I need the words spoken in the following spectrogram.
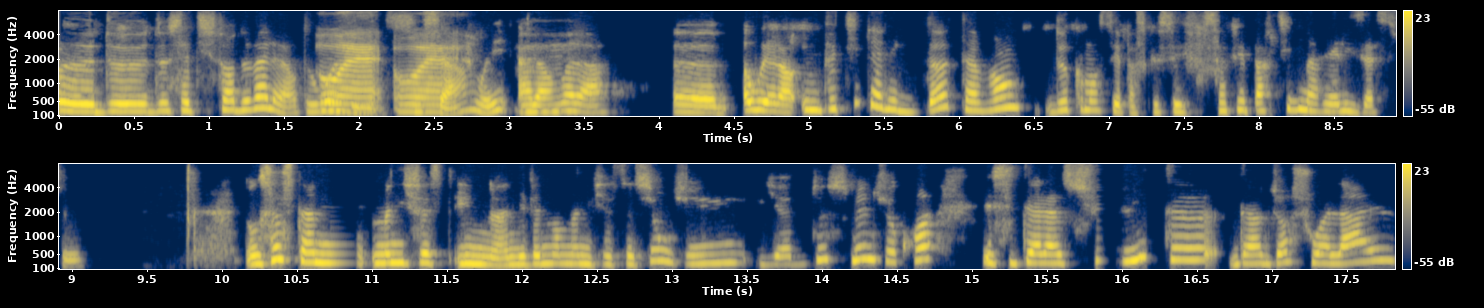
Euh, de, de, cette histoire de valeur, de ouais, c'est ça, oui. Alors mmh. voilà. Euh, ah oui, alors une petite anecdote avant de commencer, parce que ça fait partie de ma réalisation. Donc ça, c'était un, un événement de manifestation que j'ai eu il y a deux semaines, je crois, et c'était à la suite d'un Joshua Live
